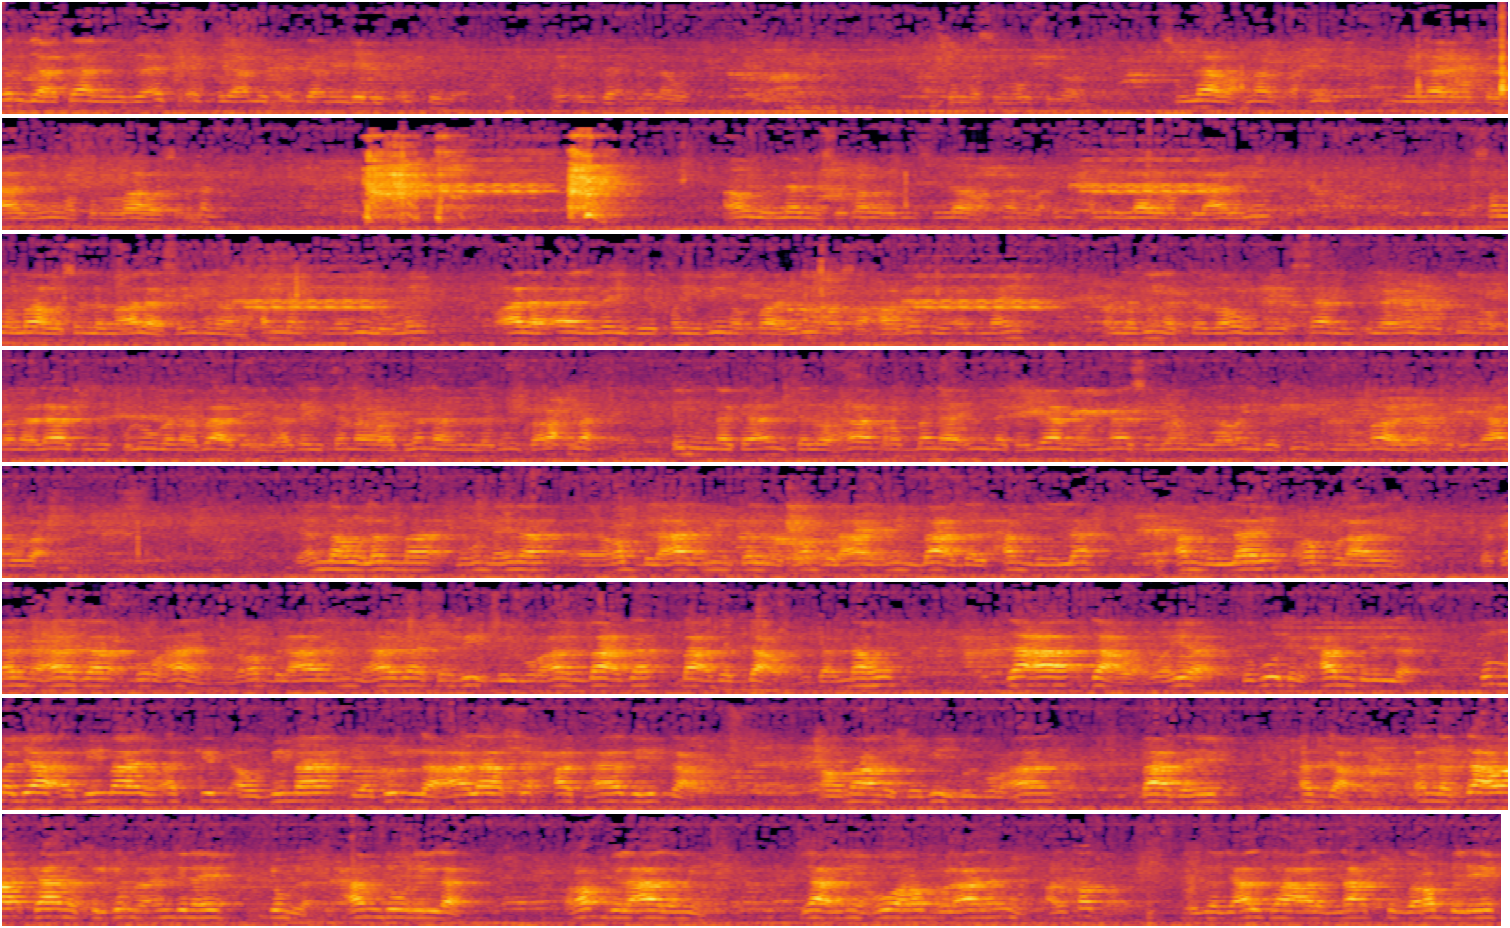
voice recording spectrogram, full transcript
نرجع تاني نرجع. اكتب يا عمي ارجع من جديد. اكتب ابدأ من الأول. عشان ما سمعوش الوقت بسم الله الرحمن الرحيم. الحمد لله رب العالمين وصلى الله وسلم. أعوذ بالله من الشيطان الرجيم. بسم الله الرحمن الرحيم. الحمد لله رب العالمين. صلى الله وسلم على سيدنا محمد النبي الأمي وعلى آل بيته الطيبين الطاهرين وصحابته أجمعين والذين اتبعوهم بإحسان إلى يوم الدين. ربنا لا تزغ قلوبنا بعد إذ هديتنا وهب لنا من لدنك رحمة. إنك أنت الوهاب. ربنا إنك جامع الناس اليوم لا ريب فيه. إن الله لا يخلف الميعاد وبعد لأنه لما إحنا قلنا هنا آه، رب العالمين كلمة رب العالمين بعد الحمد لله الحمد لله رب العالمين. فكأن هذا برهان يعني رب العالمين هذا شبيه بالبرهان بعد بعد الدعوة كأنه دعا دعوة وهي ثبوت الحمد لله. ثم جاء بما يؤكد أو بما يدل على صحة هذه الدعوة. أو معنى شبيه بالبرهان بعد إيه؟ الدعوة. لأن الدعوة كانت في الجملة عندنا إيه؟ جملة. الحمد لله رب العالمين. يعني هو رب العالمين. على القطع وإذا جعلتها على النعت تبقى رب الإيه؟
